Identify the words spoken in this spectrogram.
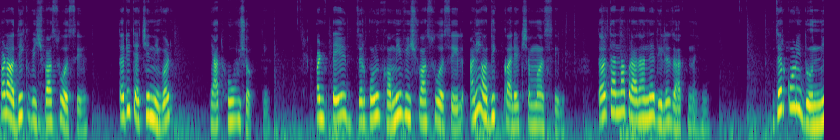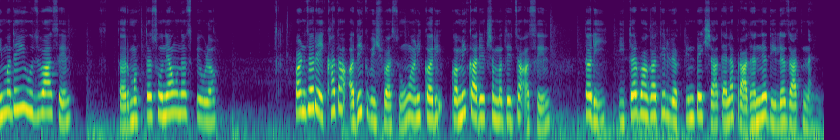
पण अधिक विश्वासू असेल तरी त्याची निवड यात होऊ शकते. पण ते जर कोणी कमी विश्वासू असेल आणि अधिक कार्यक्षम असेल तर त्यांना प्राधान्य दिलं जात नाही. जर कोणी दोन्हीमध्येही उजवा असेल तर मग तर सोन्याहूनच पिवळं. पण जर एखादा अधिक विश्वासू आणि करी कमी कार्यक्षमतेचा असेल तरी इतर भागातील व्यक्तींपेक्षा त्याला प्राधान्य दिलं जात नाही.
